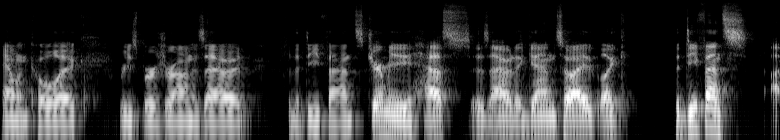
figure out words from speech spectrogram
Alan Kolek, Reese Bergeron is out for the defense. Jeremy Hess is out again. So I like the defense. I,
